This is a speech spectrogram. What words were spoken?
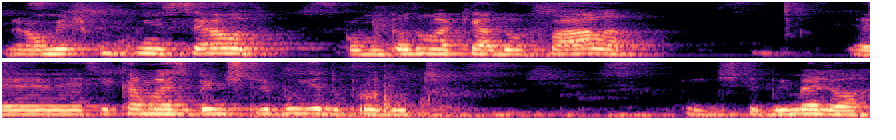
geralmente com pincel, como todo maquiador fala, é, fica mais bem distribuído o produto. E distribui melhor.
